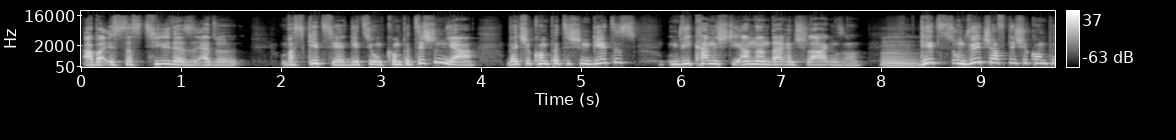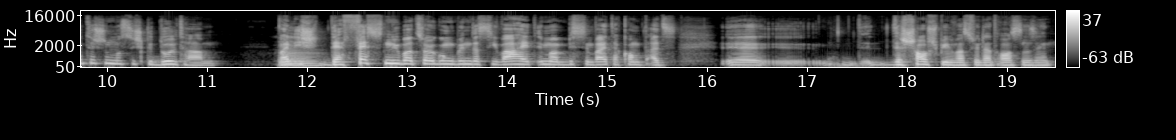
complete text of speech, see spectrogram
Aber ist das Ziel, der, also was geht's hier? Geht's hier um Competition? Ja. Welche Competition geht es? Und wie kann ich die anderen darin schlagen? So. Mhm. Geht es um wirtschaftliche Competition, muss ich Geduld haben. Weil mhm. ich der festen Überzeugung bin, dass die Wahrheit immer ein bisschen weiterkommt als äh, das Schauspiel, was wir da draußen sehen.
